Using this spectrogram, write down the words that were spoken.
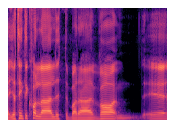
jag tänkte kolla lite bara, vad, eh,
